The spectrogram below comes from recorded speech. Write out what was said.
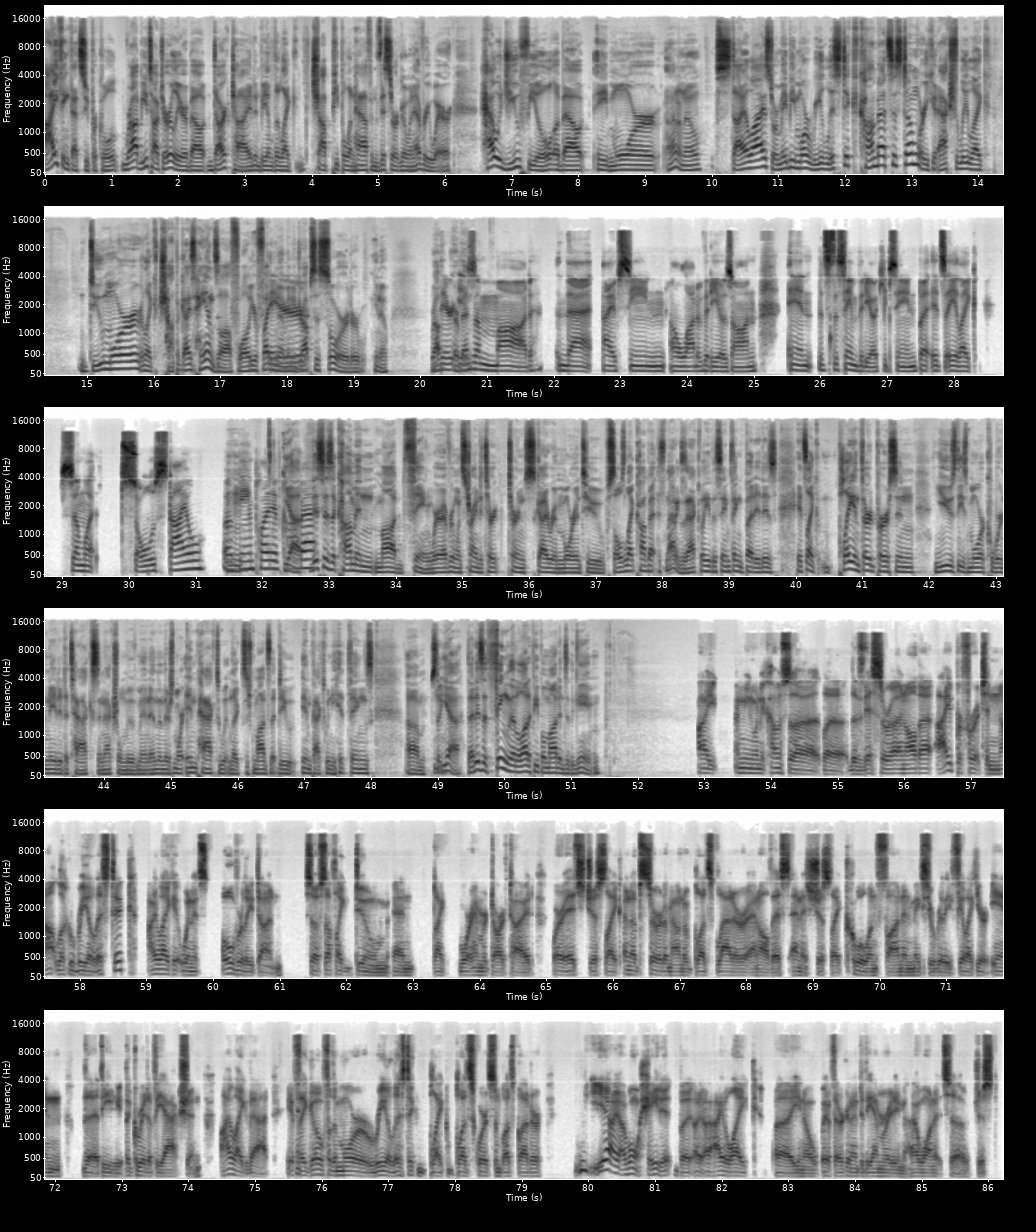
I think that's super cool. Rob, you talked earlier about Darktide and being able to like chop people in half and viscera going everywhere. How would you feel about a more, I don't know, stylized or maybe more realistic combat system where you could actually like do more like chop a guy's hands off while you're fighting him and he drops his sword or you know Rob There is a mod that I've seen a lot of videos on, and it's the same video I keep seeing, but it's a like somewhat Souls style of gameplay of combat. Mm-hmm. yeah this is a common mod thing where everyone's trying to tur- turn skyrim more into souls-like combat it's not exactly the same thing but it is it's like play in third person use these more coordinated attacks and actual movement and then there's more impact when like there's mods that do impact when you hit things um, so yeah that is a thing that a lot of people mod into the game I I mean, when it comes to the, the the viscera and all that, I prefer it to not look realistic. I like it when it's overly done. So stuff like Doom and like Warhammer Darktide, where it's just like an absurd amount of blood splatter and all this, and it's just like cool and fun and makes you really feel like you're in the the the grid of the action. I like that. If they go for the more realistic, like blood squirts and blood splatter, yeah, I won't hate it, but I, I like, uh, you know, if they're going to do the M rating, I want it to just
